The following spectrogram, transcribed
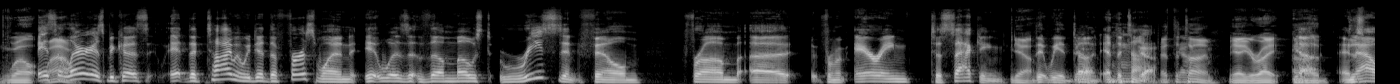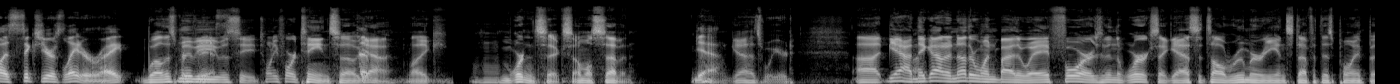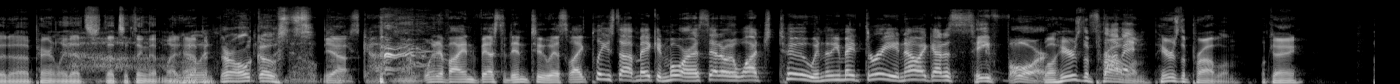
Well, It's wow. hilarious because at the time when we did the first one, it was the most recent film from uh from airing to sacking Yeah. that we had done at the time. Yeah. at the time. Yeah, you're right. Yeah. Uh, and this- now it's six years later, right? well, this movie this. was see 2014. So yeah, like more than six, almost seven. Yeah. Yeah, that's weird. Uh, yeah, and they got another one, by the way. Four is in the works, I guess. It's all rumory and stuff at this point, but uh, apparently that's that's a thing that might Really? happen. They're all ghosts. Yeah. Please, God, no. what have I invested into? It's like, please stop making more. I said I would watch two, and then you made three, and now I got to see four. Well, here's the Stop problem. Here's the problem. Okay,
